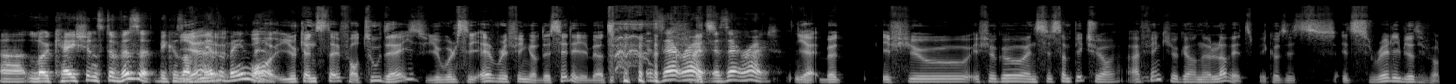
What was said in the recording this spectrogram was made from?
uh, locations to visit because I've never been there. Oh, you can stay for two days. You will see everything of the city. But is that right? Is that right? Yeah, but if you if you go and see some picture, I think you're gonna love it because it's it's really beautiful.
